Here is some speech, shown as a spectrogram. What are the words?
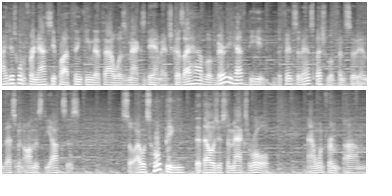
I just went for Nasty Plot thinking that that was max damage because I have a very hefty defensive and special offensive investment on this Deoxys. So I was hoping that that was just a max roll. I went for um,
